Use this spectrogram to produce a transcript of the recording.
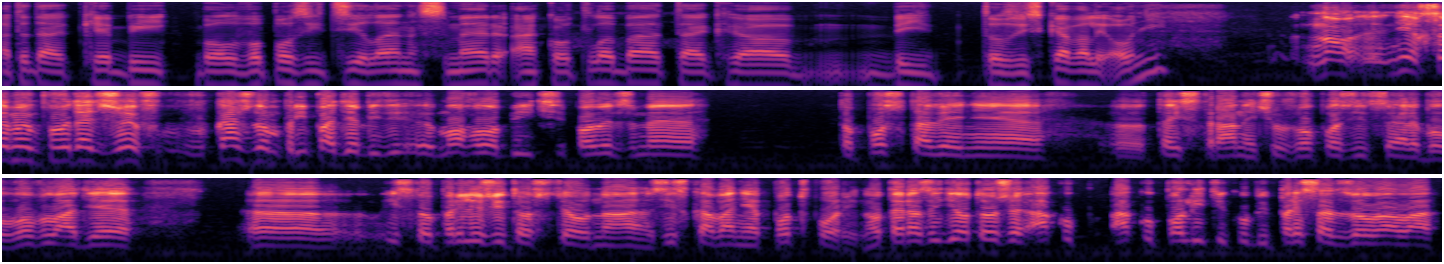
a teda keby bol v opozícii len Smer a Kotleba, tak e, by to získavali oni? No, nechcem povedať, že v každom prípade by mohlo byť, povedzme, to postavenie tej strany, či už v opozícii alebo vo vlade, istou príležitosťou na získavanie podpory. No teraz ide o to, že akú, akú politiku by presadzovala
